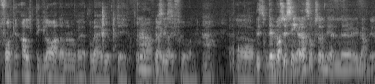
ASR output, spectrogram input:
Folk är alltid glada när de är på väg upp dit och Ja, på väg därifrån. Ja. Uh, Det, det musiceras också en del eh, ibland ju.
